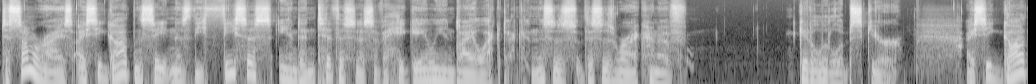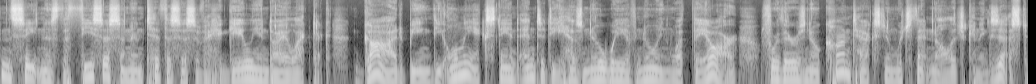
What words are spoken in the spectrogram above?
To summarize, I see God and Satan as the thesis and antithesis of a Hegelian dialectic, and this is this is where I kind of get a little obscure. I see God and Satan as the thesis and antithesis of a Hegelian dialectic. God, being the only extant entity, has no way of knowing what they are, for there is no context in which that knowledge can exist.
